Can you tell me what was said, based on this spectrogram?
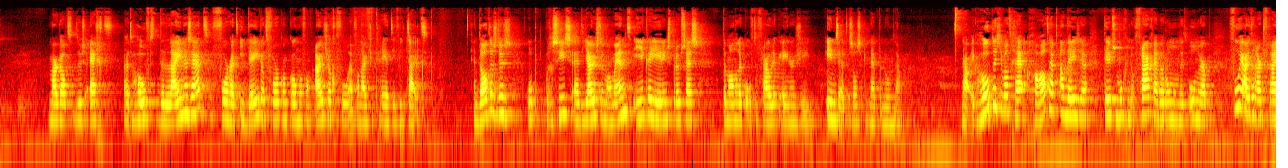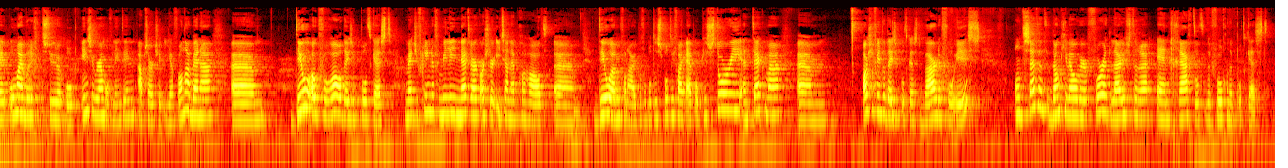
Maar dat dus echt het hoofd de lijnen zet voor het idee dat voor kan komen vanuit je gevoel en vanuit je creativiteit. En dat is dus op precies het juiste moment in je creëringsproces de mannelijke of de vrouwelijke energie inzetten, zoals ik het net benoemde. Nou, ik hoop dat je wat gehad hebt aan deze tips. Mocht je nog vragen hebben rondom dit onderwerp, voel je uiteraard vrij om mij een berichtje te sturen op Instagram of LinkedIn. Aapstaartje Javanna Benna. Ehm, deel ook vooral deze podcast met je vrienden, familie, netwerk als je er iets aan hebt gehad. Ehm, deel hem vanuit bijvoorbeeld de Spotify-app op je story en tag me. Ehm, als je vindt dat deze podcast waardevol is. Ontzettend dankjewel weer voor het luisteren en graag tot de volgende podcast.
